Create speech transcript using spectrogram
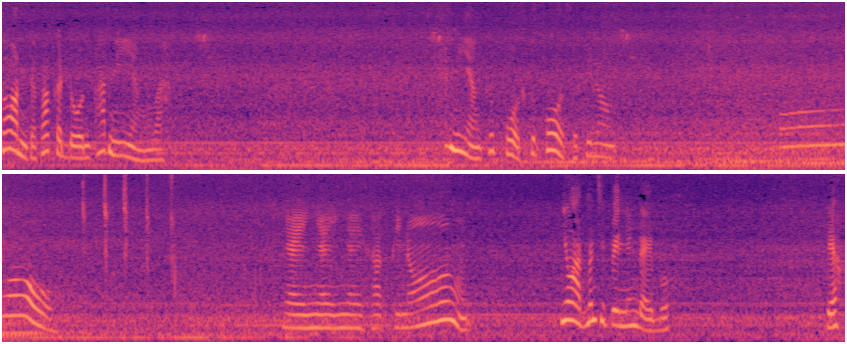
ซ่อนแต่พักกระโดนพัดนี่อย่างวะพัดนี่อย่างคือโพดคือโพดสิพี่น้องโอ้ใหญ่ใหญ่ใหญ่คักพี่น้อง ยอดมันสิเป็นยังไงบุเดี๋ยว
